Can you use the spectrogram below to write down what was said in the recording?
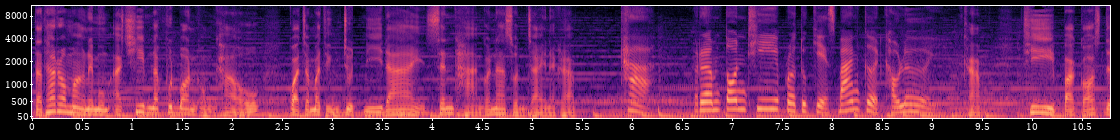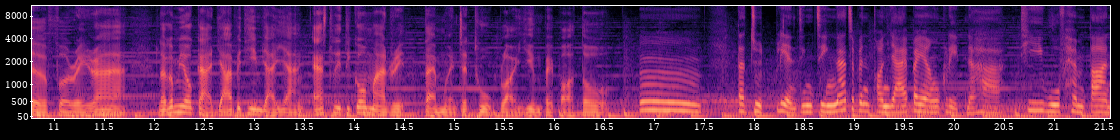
แต่ถ้าเรามองในมุมอาชีพนักฟุตบอลของเขา กว่าจะมาถึงจุดนี้ได้ เส้นทางก็น่าสนใจนะครับ ค่ะ เริ่มต้นที่โปรตุเกสบ้านเกิดเขาเลย ครับ ที่ปากอสเดอเฟเรราแล้วก็มีโอกาสย้ายไปทีมใหญ่อย่างแอสเลติโกมาดริดแต่เหมือนจะถูกปล่อยยืมไปปอร์โต อืม แต่จุดเปลี่ยนจริง ๆ น่าจะเป็นตอนย้ายไปอังกฤษนะคะ ที่วูฟแฮมตัน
